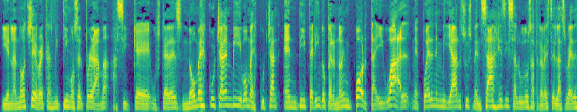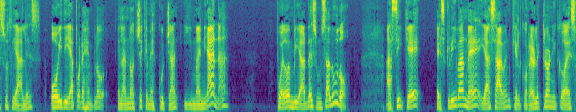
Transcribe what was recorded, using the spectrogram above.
y en la noche retransmitimos el programa, así que ustedes no me escuchan en vivo, me escuchan en diferido, pero no importa, igual me pueden enviar sus mensajes y saludos a través de las redes sociales. Hoy día, por ejemplo, en la noche que me escuchan y mañana puedo enviarles un saludo. Así que escríbanme, ya saben que el correo electrónico es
